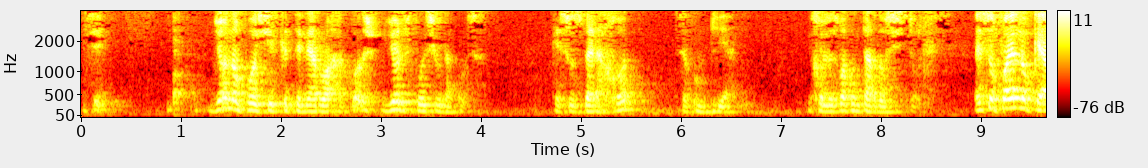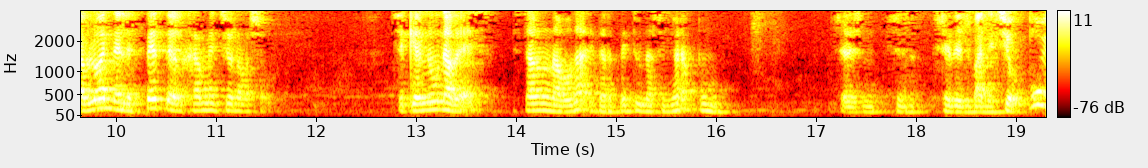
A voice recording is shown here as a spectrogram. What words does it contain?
Dice, yo no puedo decir que tenía Ruach yo les puedo decir una cosa, que sus verajot se cumplían. Dijo, les voy a contar dos historias. Eso fue lo que habló en el espet del Hamilton Shaul se quedó una vez, estaba en una boda y de repente una señora, ¡pum! Se, desvaneció, ¡pum!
